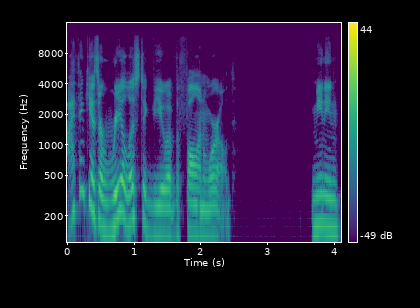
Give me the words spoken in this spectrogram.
I think he has a realistic view of the fallen world. Meaning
